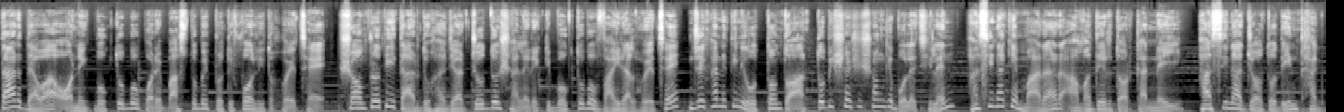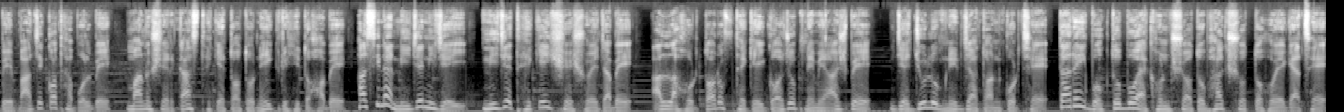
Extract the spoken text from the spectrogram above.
তার দেওয়া অনেক বক্তব্য পরে বাস্তবে প্রতিফলিত হয়েছে। সম্প্রতি তার দু হাজার চোদ্দ সালের একটি বক্তব্য ভাইরাল হয়েছে, যেখানে তিনি অত্যন্ত আত্মবিশ্বাসের সঙ্গে বলেছিলেন, হাসিনাকে মারার আমাদের দরকার নেই। হাসিনা যতদিন থাকবে বাজে কথা বলবে, মানুষের কাছ থেকে তত নিগৃহীত হবে। হাসিনা নিজে নিজেই, নিজে থেকেই শেষ হয়ে যাবে। আল্লাহর তরফ থেকেই গজব নেমে আসবে, যে জুলুম নির্যাতন করছে। তার এই বক্তব্য এখন শতভাগ সত্য হয়ে গেছে।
